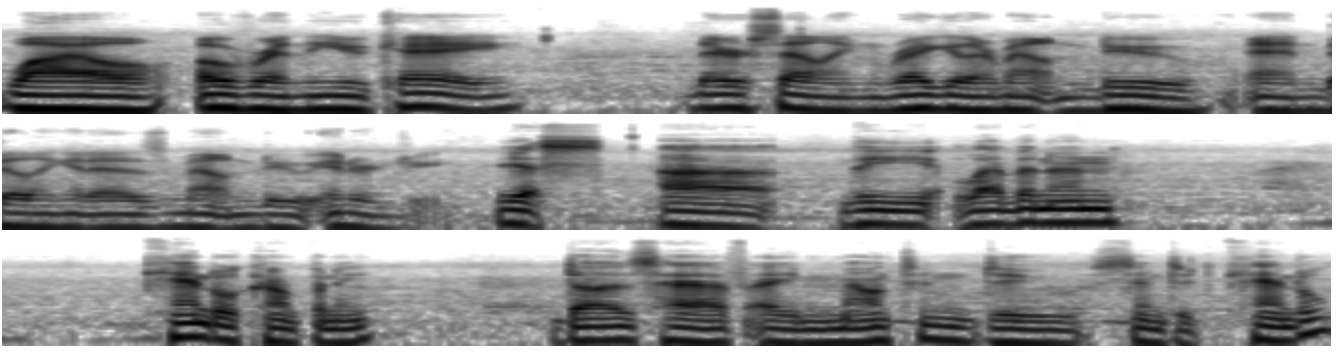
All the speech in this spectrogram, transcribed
While over in the UK, they're selling regular Mountain Dew and billing it as Mountain Dew Energy. Yes. Uh, the Lebanon Candle Company does have a Mountain Dew scented candle,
